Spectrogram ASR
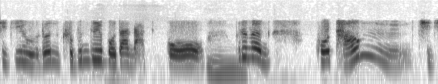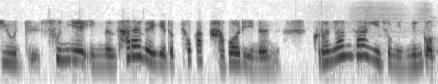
지지율은 그분들보다 낮고 음. 그러면 그 다음 지지율 순위에 있는 사람에게로 표가 가버리는 그런 현상이 좀 있는 것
